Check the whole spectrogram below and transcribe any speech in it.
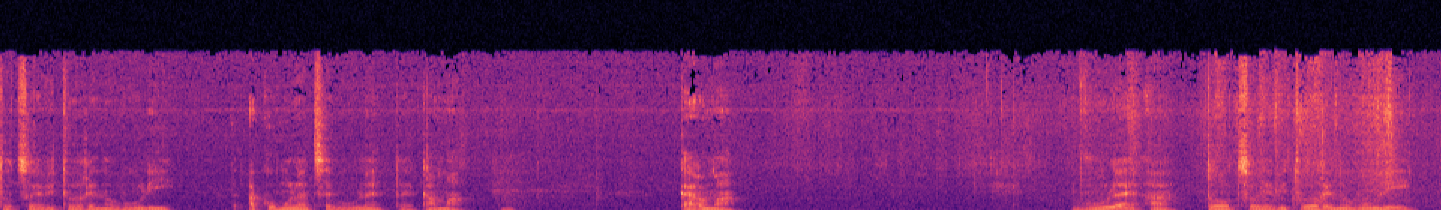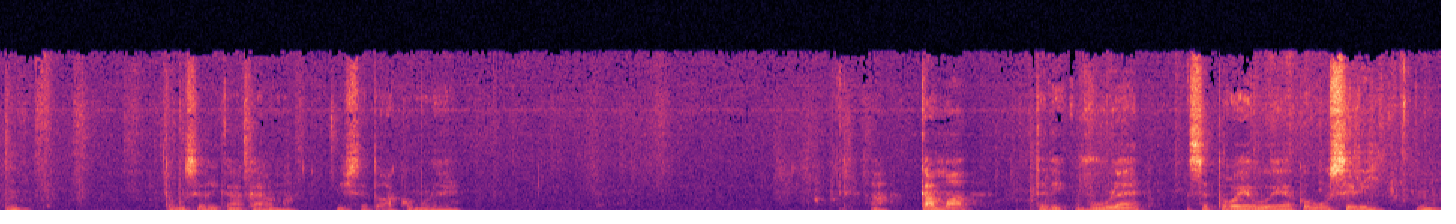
To, co je vytvořeno vůlí, akumulace vůle, to je kama. Karma vůle a to, co je vytvořeno vůlí, hm? tomu se říká karma, když se to akumuluje. A kama, tedy vůle, se projevuje jako úsilí. Hm?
